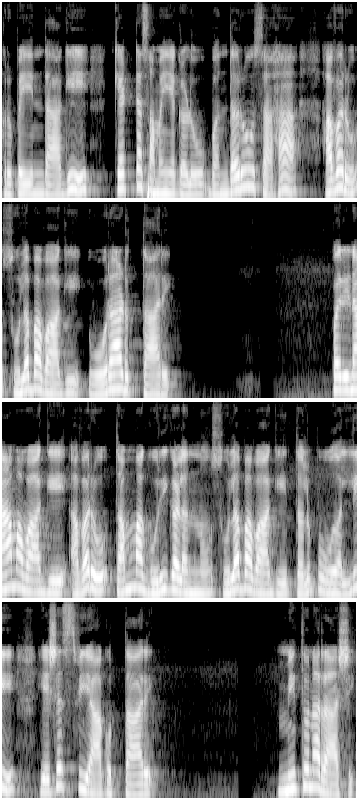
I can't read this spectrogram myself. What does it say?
ಕೃಪೆಯಿಂದಾಗಿ ಕೆಟ್ಟ ಸಮಯಗಳು ಬಂದರೂ ಸಹ ಅವರು ಸುಲಭವಾಗಿ ಹೋರಾಡುತ್ತಾರೆ. ಪರಿಣಾಮವಾಗಿ ಅವರು ತಮ್ಮ ಗುರಿಗಳನ್ನು ಸುಲಭವಾಗಿ ತಲುಪುವಲ್ಲಿ ಯಶಸ್ವಿಯಾಗುತ್ತಾರೆ. ಮಿಥುನ ರಾಶಿ.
